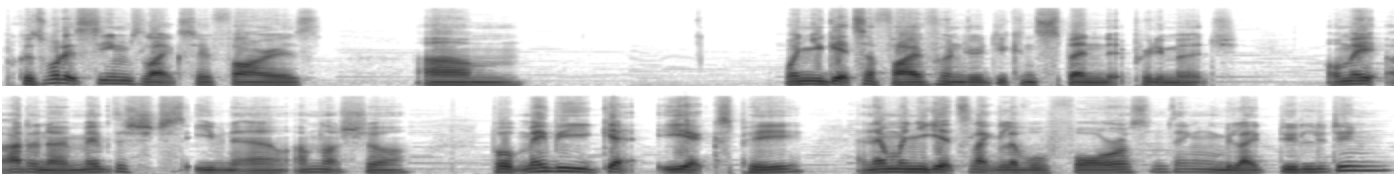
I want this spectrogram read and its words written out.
Because what it seems like so far is um, when you get to 500 you can spend it pretty much. Or maybe, I don't know, maybe they should just even it out. I'm not sure. But maybe you get EXP, and then when you get to like level 4 or something, be like doodly doo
